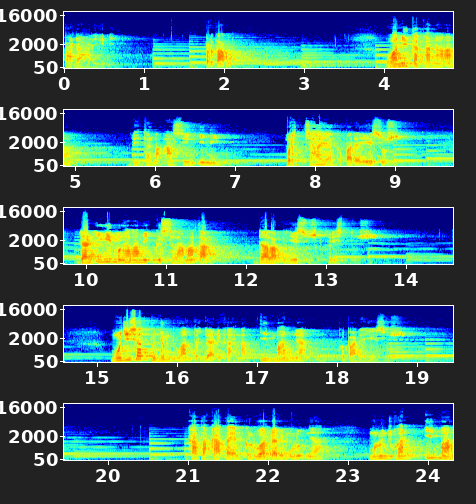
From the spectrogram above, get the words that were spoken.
pada hari ini. Pertama, wanita Kanaan di tanah asing ini percaya kepada Yesus dan ingin mengalami keselamatan dalam Yesus Kristus. Mujizat penyembuhan terjadi karena imannya kepada Yesus. Kata-kata yang keluar dari mulutnya menunjukkan iman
